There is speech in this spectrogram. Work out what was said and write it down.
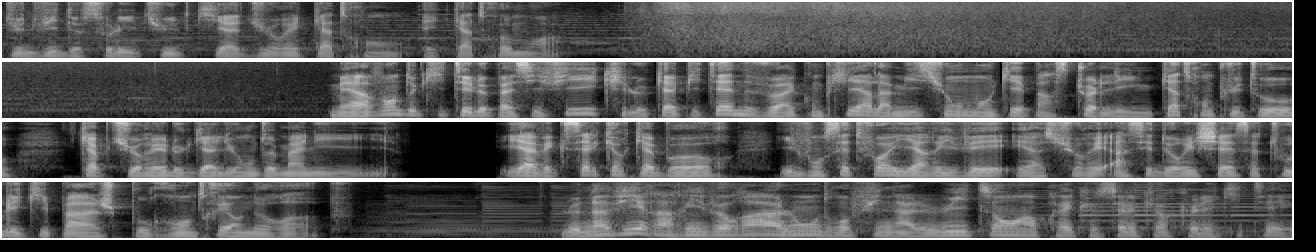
d'une vie de solitude qui a duré 4 ans et 4 mois. Mais avant de quitter le Pacifique, le capitaine veut accomplir la mission manquée par Stradling 4 ans plus tôt, capturer le galion de Manille. Et avec Selkirk à bord, ils vont cette fois y arriver et assurer assez de richesses à tout l'équipage pour rentrer en Europe. Le navire arrivera à Londres au final 8 ans après que Selkirk l'ait quitté.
